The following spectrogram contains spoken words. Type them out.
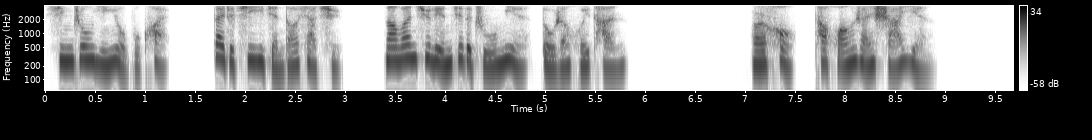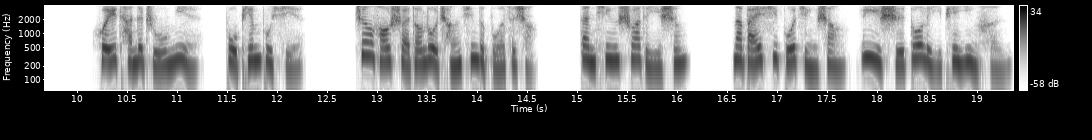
心中隐有不快，带着气意剪刀下去，那弯曲连接的竹篾陡然回弹，而后他恍然傻眼，回弹的竹篾不偏不斜，正好甩到洛长青的脖子上，但听唰的一声，那白皙脖颈上立时多了一片印痕。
